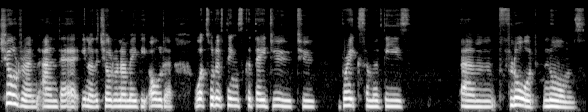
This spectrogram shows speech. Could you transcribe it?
children and they're, you know, the children are maybe older. What sort of things could they do to break some of these um, flawed norms?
